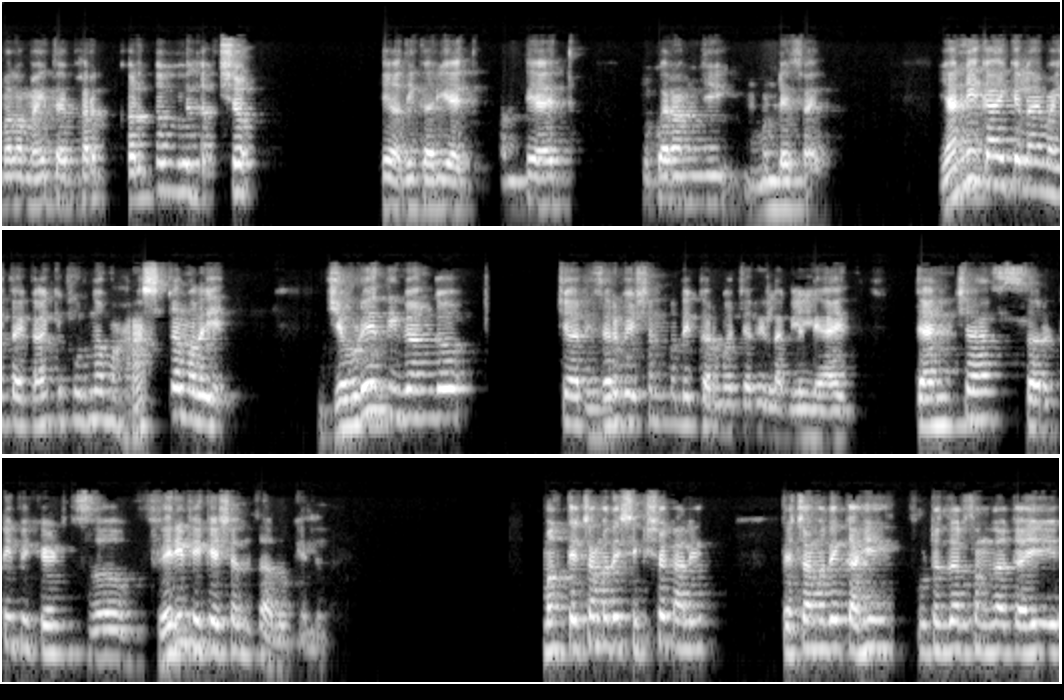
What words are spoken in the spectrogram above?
मला माहीत आहे फार कर्तव्य दक्ष हे अधिकारी आहेत पण ते आहेत तुकारामजी मुंडे साहेब. यांनी काय केलंय माहीत आहे का? की पूर्ण महाराष्ट्रामध्ये जेवढे दिव्यांग दिव्यांगच्या रिझर्वेशनमध्ये कर्मचारी लागलेले आहेत त्यांच्या सर्टिफिकेटचं व्हेरिफिकेशन चालू केलं मग त्याच्यामध्ये शिक्षक आले. त्याच्यामध्ये काही कुठं जर समजा काही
